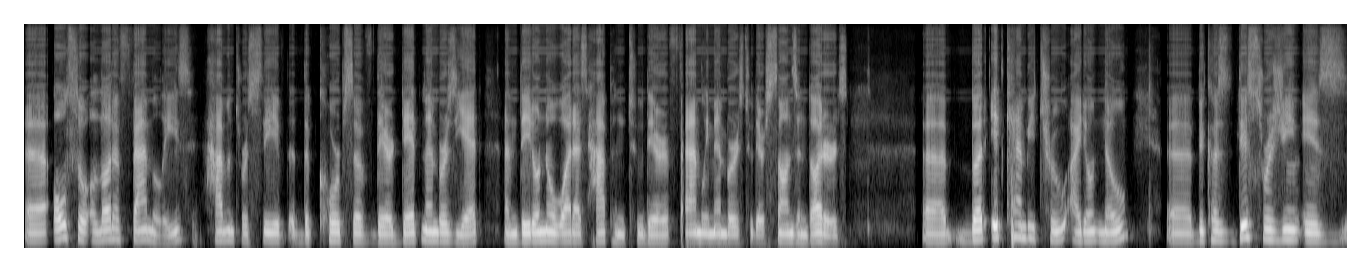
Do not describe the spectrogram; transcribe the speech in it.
Uh, also, a lot of families haven't received the corpse of their dead members yet, and they don't know what has happened to their family members, to their sons and daughters. Uh, but it can be true. I don't know. Uh, because this regime is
